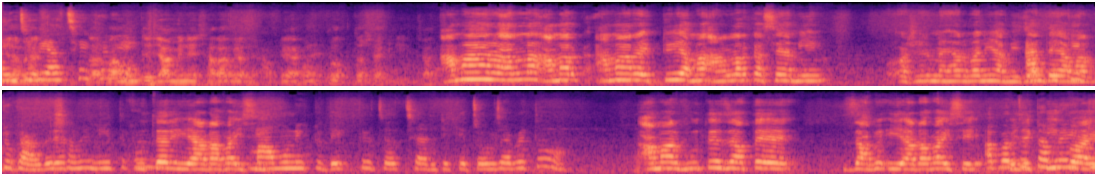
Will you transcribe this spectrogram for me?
আইনজীবী আছে এখানে? মামুনকে জামিনে ছাড়াবেন? আপনি এখন প্রত্যাশা কি আমার আল্লাহ আমার আমার একটু আমার আল্লাহর কাছে আমি অশেষ মেহরবানি আমি যাতে আমার একটু কাগজের সামনে নিতে পাইছি। মামুন একটু দেখতে চাচ্ছে আন্টিকে চল যাবে তো? আমার ভূতে যাতে যাবে ইয়াটা পাইছে। ওই যে কি কয়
